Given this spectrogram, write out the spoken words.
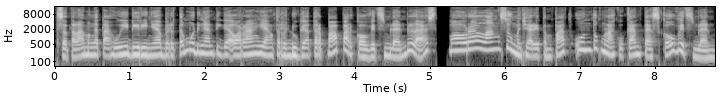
Setelah mengetahui dirinya bertemu dengan tiga orang yang terduga terpapar COVID-19, Maura langsung mencari tempat untuk melakukan tes COVID-19.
